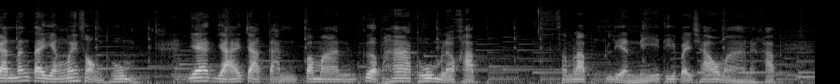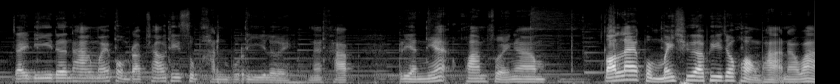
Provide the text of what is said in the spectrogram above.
กันตั้งแต่ยังไม่สองทุ่มแยกย้ายจากกันประมาณเกือบห้าทุ่มแล้วครับสำหรับเหรียญนี้ที่ไปเช่ามานะครับ ใจดีเดินทางไหมผมรับเช่าที่สุพรรณบุรีเลยนะครับเหรียญเนี้ยความสวยงาม ตอนแรกผมไม่เชื่อพี่เจ้าของพระนะว่า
